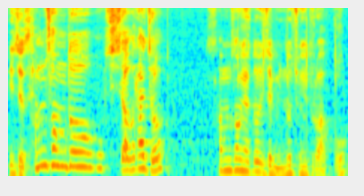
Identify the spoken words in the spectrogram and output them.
이제 삼성도 시작을 하죠. 삼성에도 이제 민노총이 들어왔고.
